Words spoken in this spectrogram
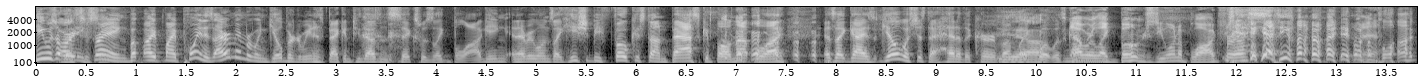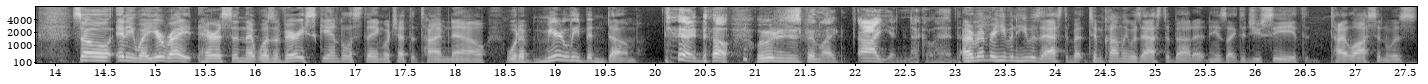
He was already just fraying. But my, my point is, I remember when Gilbert Arenas back in 2006 was like blogging, and everyone's like, he should be focused on basketball, not blog. it's like, guys, Gil was just ahead of the curve on Yeah. like what was. Now we're like, Bones, do you want to blog for us? yeah, do you want to Yeah. blog? So anyway, you're right, Harrison. That was a very scandalous thing, which at the time now would have merely been dumb. I know we would have just been like, ah, you knucklehead. I remember even he was asked about Tim Connelly was asked about it, and he's like, "Did you see that Ty Lawson was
